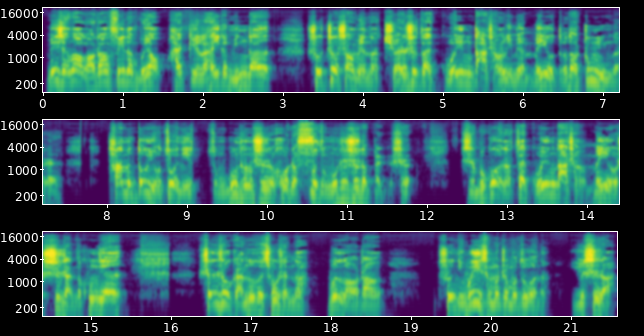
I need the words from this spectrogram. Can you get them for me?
没想到老张非但不要，还给了他一个名单，说这上面呢，全是在国营大厂里面没有得到重用的人。他们都有做你总工程师或者副总工程师的本事，只不过呢，在国营大厂没有施展的空间。深受感动的秋晨呢，问老张说：“你为什么这么做呢？”于是啊，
